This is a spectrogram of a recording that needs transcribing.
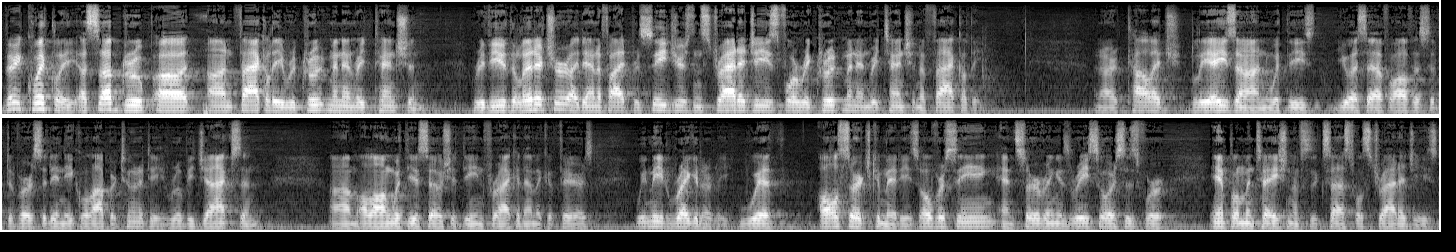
very quickly, a subgroup uh, on faculty recruitment and retention reviewed the literature, identified procedures and strategies for recruitment and retention of faculty. And our college liaison with the USF Office of Diversity and Equal Opportunity, Ruby Jackson, um, along with the Associate Dean for Academic Affairs, we meet regularly with all search committees, overseeing and serving as resources for implementation of successful strategies.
